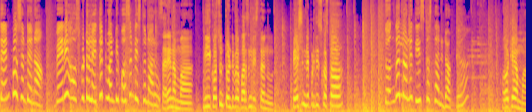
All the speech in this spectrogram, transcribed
టెన్ పర్సెంటేనా వేరే హాస్పిటల్ అయితే ట్వంటీ పర్సెంట్ ఇస్తున్నారు. సరేనమ్మా. నీకోసం ట్వంటీ ఫైవ్ పర్సెంట్ ఇస్తాను. పేషెంట్ ఎప్పుడు తీసుకొస్తావు? తొందరలోనే తీసుకొస్తాను డాక్టర్. ఓకే అమ్మా.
